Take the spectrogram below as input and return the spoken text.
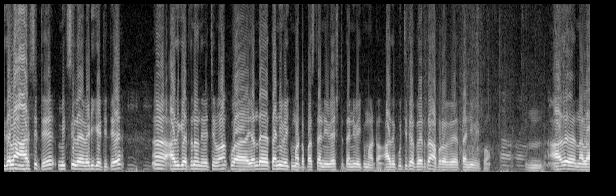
இதெல்லாம் அரைச்சிட்டு மிக்சியில் வெடிகட்டிட்டு அதுக்கு எடுத்துன்னு வந்து வச்சுருவோம். எந்த தண்ணி வைக்க மாட்டோம். பஸ் தண்ணி வேஸ்ட்டு தண்ணி வைக்க மாட்டோம். அது குச்சிட்ட பேர் தான் அப்புறம் தண்ணி வைப்போம். அது நல்லா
